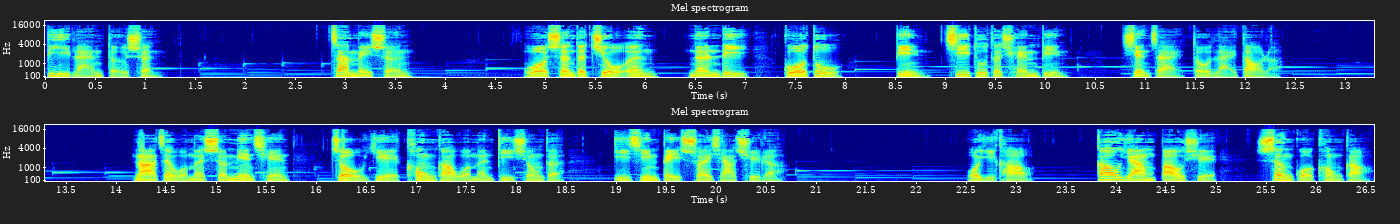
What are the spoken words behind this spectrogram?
必然得胜。赞美神。我神的救恩、能力、国度，并基督的权柄，现在都来到了。那在我们神面前昼夜控告我们弟兄的，已经被摔下去了。我倚靠羔羊宝血，胜过控告。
